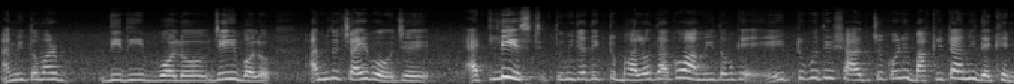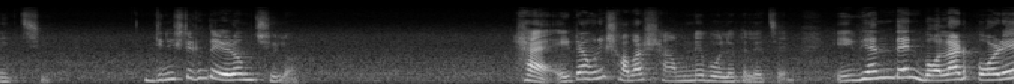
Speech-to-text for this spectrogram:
আমি তোমার দিদি বলো যেই বলো আমি তো চাইব যে অ্যাটলিস্ট তুমি যাতে একটু ভালো থাকো, আমি তোমাকে এইটুকু দিয়ে সাহায্য করি, বাকিটা আমি দেখে নিচ্ছি। জিনিসটা কিন্তু এরম ছিল। হ্যাঁ এটা উনি সবার সামনে বলে ফেলেছেন। ইভেন দেন বলার পরে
